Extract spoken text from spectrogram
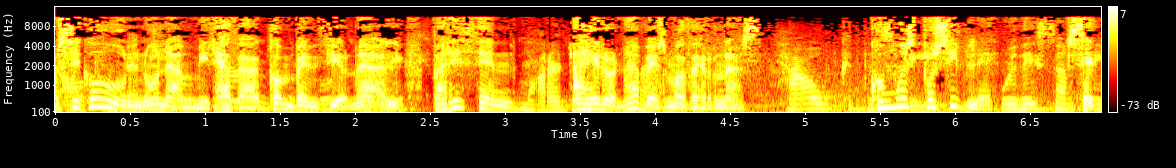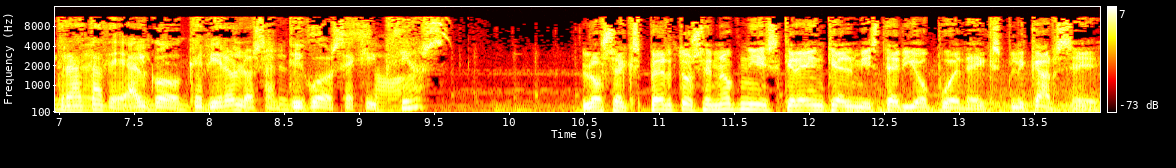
según una mirada convencional, parecen aeronaves modernas. ¿Cómo es posible? ¿Se trata de algo que vieron los antiguos egipcios? Los expertos en ovnis creen que el misterio puede explicarse,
